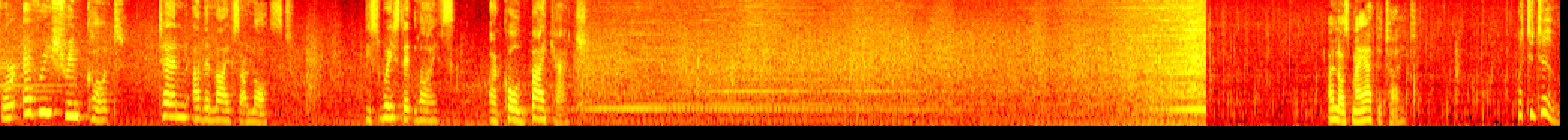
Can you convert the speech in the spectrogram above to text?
For every shrimp caught, ten other lives are lost. These wasted lives are called bycatch. I lost my appetite. What to do?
